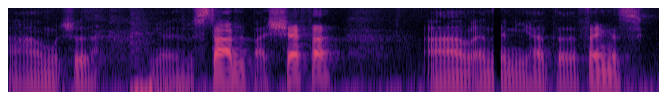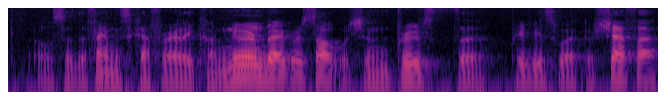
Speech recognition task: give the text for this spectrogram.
um, which are you know were started by Scheffer, um, and then you have the famous also the famous Caffarelli Kohn Nirenberg result, which improves the previous work of Scheffer,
